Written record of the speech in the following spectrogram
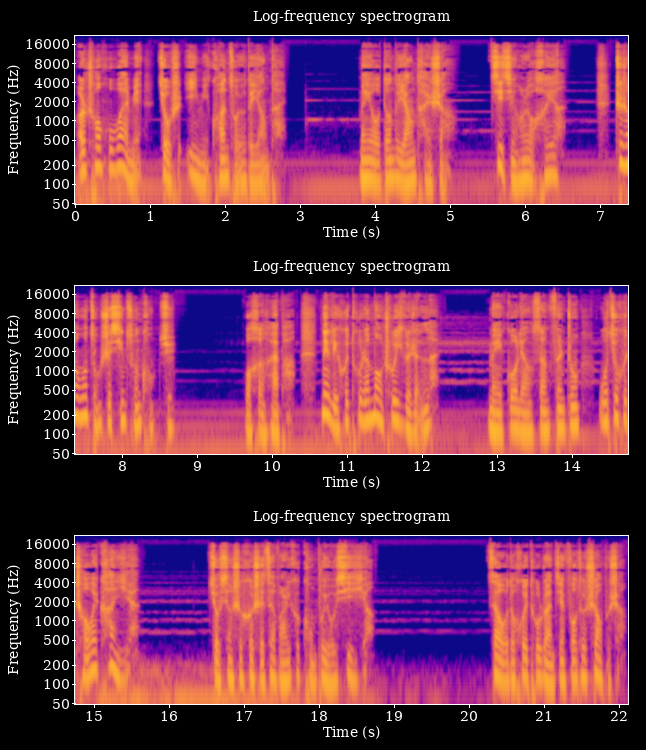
而窗户外面就是一米宽左右的阳台。没有灯的阳台上，寂静而又黑暗，这让我总是心存恐惧。我很害怕那里会突然冒出一个人来，每过两三分钟，我就会朝外看一眼，就像是和谁在玩一个恐怖游戏一样。在我的绘图软件 Photoshop 上，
